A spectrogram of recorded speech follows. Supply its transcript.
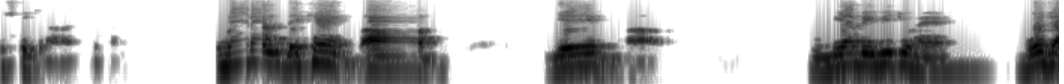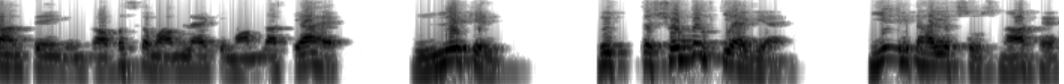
उसको चलाना शुरू कर बहरहाल देखें आ, ये मियाँ बीवी जो हैं वो जानते हैं उनका आपस का मामला है कि मामला क्या है लेकिन जो तशद किया गया है ये इंतहाई अफसोसनाक है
